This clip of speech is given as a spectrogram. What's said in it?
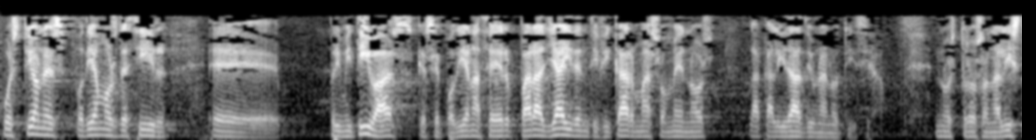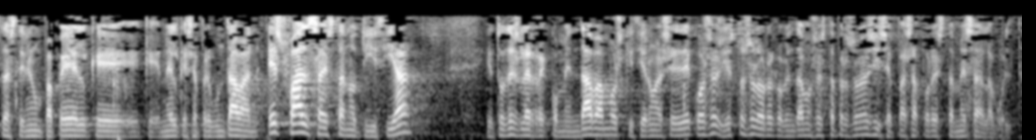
cuestiones, podríamos decir, eh, primitivas que se podían hacer para ya identificar más o menos la calidad de una noticia. Nuestros analistas tenían un papel en el que se preguntaban, ¿es falsa esta noticia? Y entonces les recomendábamos que hiciera una serie de cosas y esto se lo recomendamos a esta persona si se pasa por esta mesa a la vuelta.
